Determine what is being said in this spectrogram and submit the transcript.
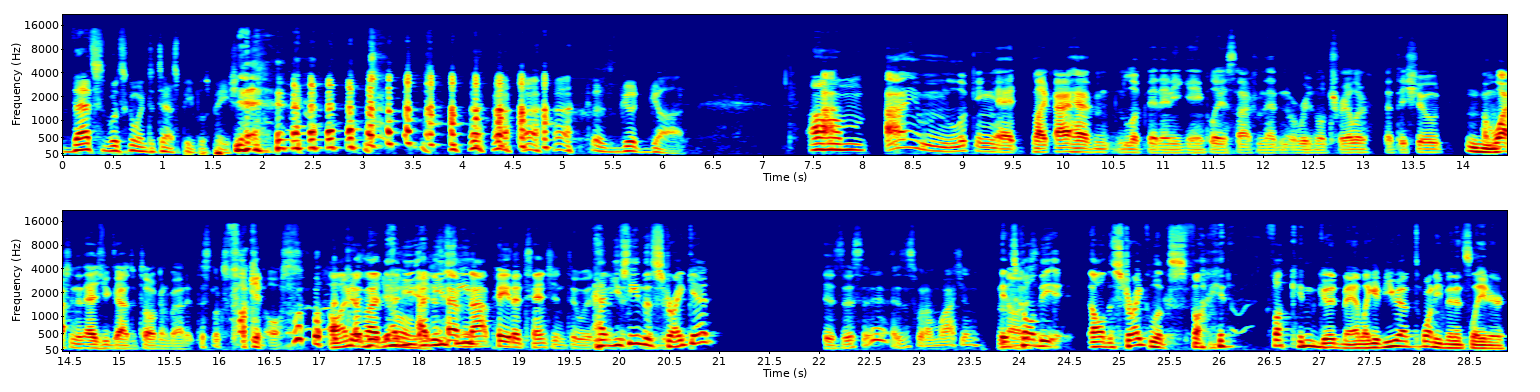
that's what's going to test people's patience. Because good God. Um, I'm looking at like I haven't looked at any gameplay aside from that original trailer that they showed. Mhm. I'm watching it as you guys are talking about it. This looks fucking awesome. Oh, I know. 'Cause I, Have you- I have you just have seen- not paid attention to it. Have you seen the strike yet? Is this it? Is this what I'm watching? It's No, called this the oh the strike looks fucking fucking good, man. Like if you have 20 minutes later,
